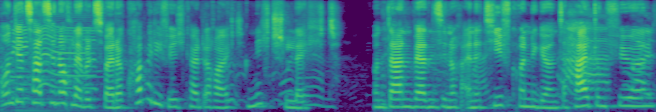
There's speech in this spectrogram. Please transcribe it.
Und jetzt hat sie noch Level 2 der Comedy-Fähigkeit erreicht. Nicht schlecht. Und dann werden sie noch eine tiefgründige Unterhaltung führen.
